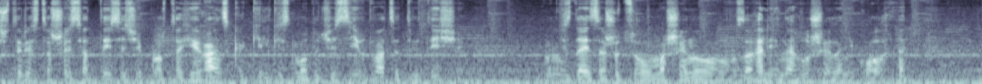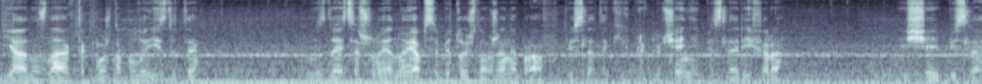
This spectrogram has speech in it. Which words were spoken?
460 тисяч і просто гігантська кількість моточасів, 22 тисячі. Мені здається, що цю машину взагалі не глушили ніколи. Я не знаю, як так можна було їздити. Мені здається, що ну, я б собі точно вже не брав після таких приключень, після ріфера. І ще й після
